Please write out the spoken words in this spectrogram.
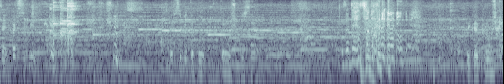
Сань, хочеш собі. Хочеш собі таку кружку, Сань. За 900 гривень. Така кружка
